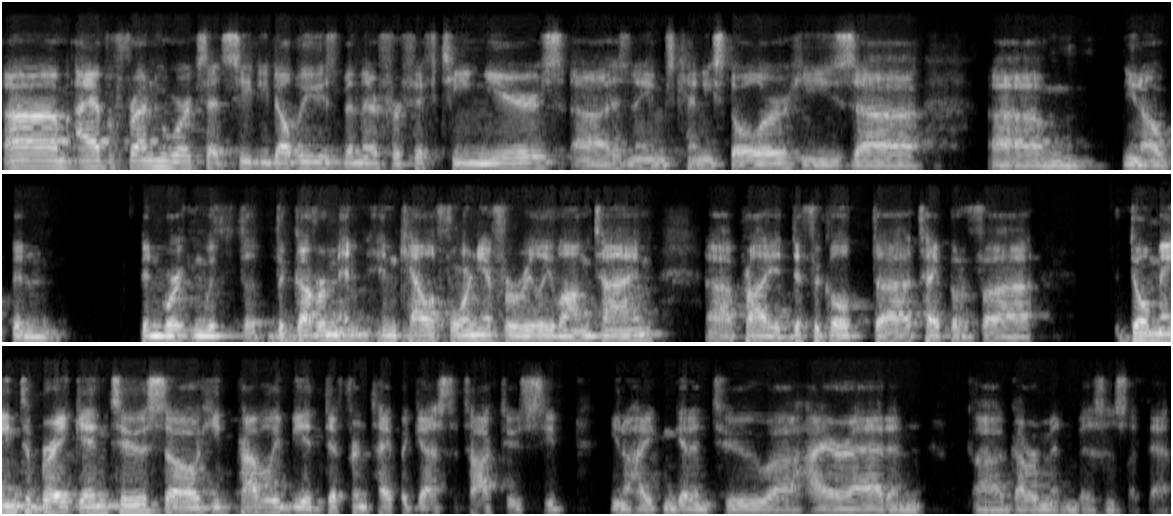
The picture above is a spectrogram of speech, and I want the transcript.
Um, I have a friend who works at CDW. He's been there for 15 years. Uh, his name's Kenny Stoller. He's, uh, um, you know, been been working with the, the government in California for a really long time. Uh, probably a difficult uh, type of uh, domain to break into. So he'd probably be a different type of guest to talk to. See, you know, how you can get into uh, higher ed and uh, government and business like that.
